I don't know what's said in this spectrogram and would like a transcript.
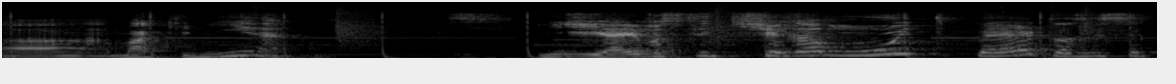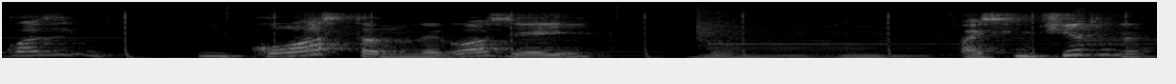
a maquininha. E aí você tem que chegar muito perto, às vezes você quase encosta no negócio, e aí não, não faz sentido, né?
